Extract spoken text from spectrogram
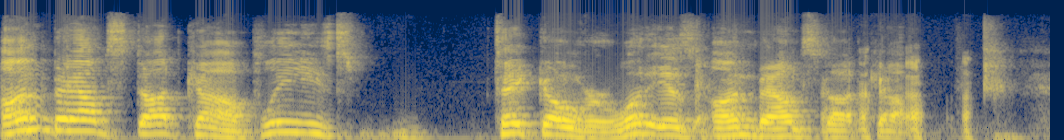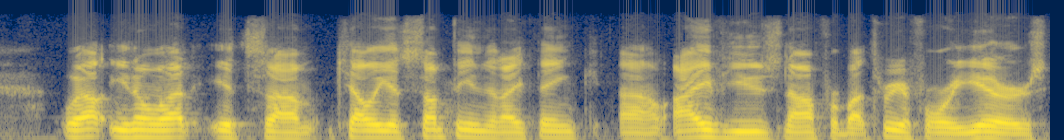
unbounce.com. Please take over. What is unbounce.com? Well, you know what? It's um, Kelly. It's something that I think uh, I've used now for about three or four years.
